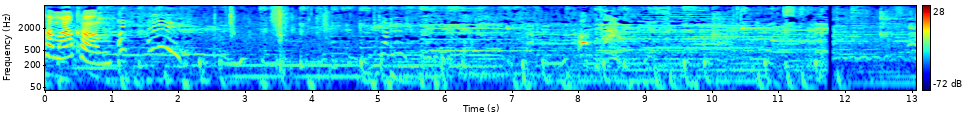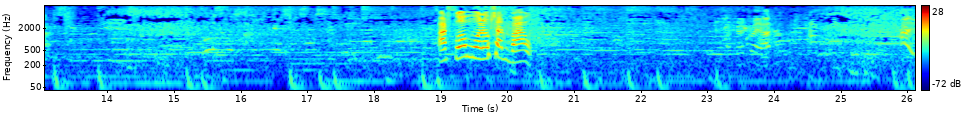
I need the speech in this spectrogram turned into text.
Welcome, welcome. At phố mua lâu sân vào. Hey!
